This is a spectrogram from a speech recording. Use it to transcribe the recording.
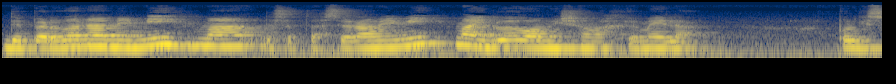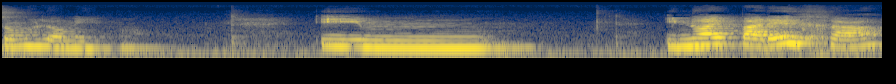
de perdón a mí misma, de aceptación a mí misma y luego a mi llama gemela, porque somos lo mismo. Y, mm, y no hay pareja,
